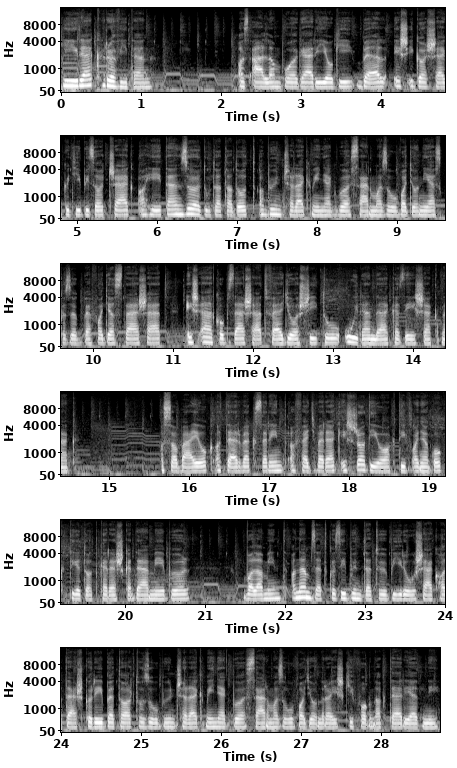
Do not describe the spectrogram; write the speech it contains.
Hírek röviden. Az Állampolgári Jogi, Bel- és Igazságügyi Bizottság a héten zöld utat adott a bűncselekményekből származó vagyoni eszközök befagyasztását és elkobzását felgyorsító új rendelkezéseknek. A szabályok a tervek szerint a fegyverek és radioaktív anyagok tiltott kereskedelméből, valamint a Nemzetközi Büntetőbíróság hatáskörébe tartozó bűncselekményekből származó vagyonra is ki fognak terjedni.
